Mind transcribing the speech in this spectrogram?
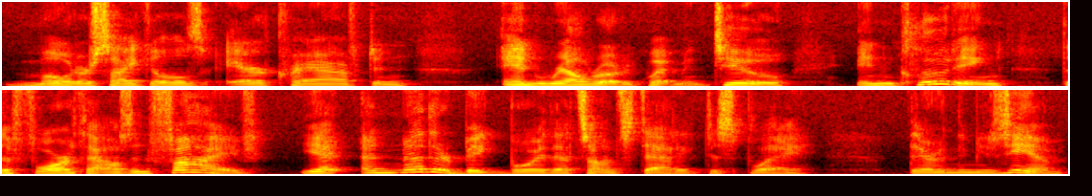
motorcycles, aircraft, and, and railroad equipment too, including the 4005, yet another big boy that's on static display there in the museum.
